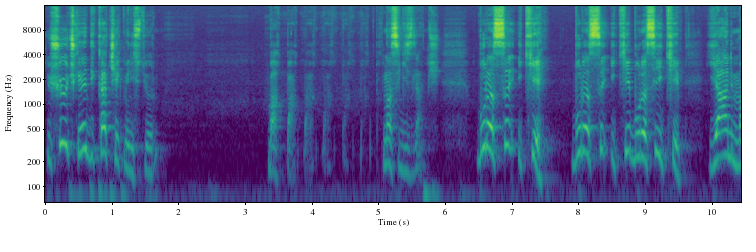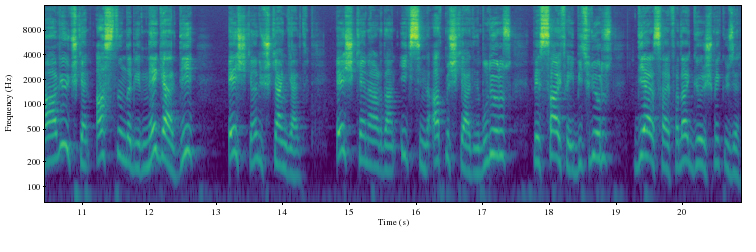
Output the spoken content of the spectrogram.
Şimdi şu üçgene dikkat çekmeni istiyorum. Bak bak bak bak bak bak. bak. Nasıl gizlenmiş. Burası 2. Burası 2. Burası 2. Yani mavi üçgen aslında bir ne geldi? Eşkenar üçgen geldi. Eşkenardan x'in de 60 geldiğini buluyoruz ve sayfayı bitiriyoruz. Diğer sayfada görüşmek üzere.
